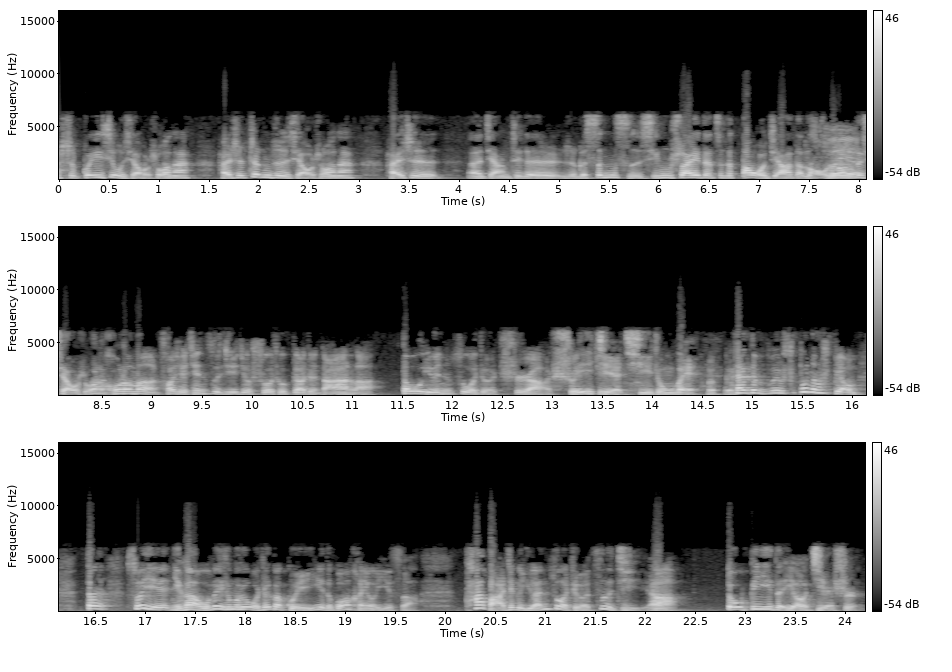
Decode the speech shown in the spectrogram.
是闺秀小说呢，还是政治小说呢？还是呃讲这个这个生死兴衰的这个道家的老庄的小说？《红楼梦》，曹雪芹自己就说出标准答案了。都云作者痴啊，谁解其中味？他这不不能表，但所以你看，我为什么说我这个诡异的光很有意思啊？他把这个原作者自己啊，都逼得要解释。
